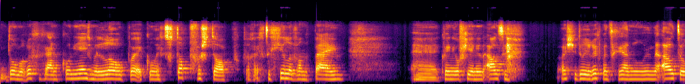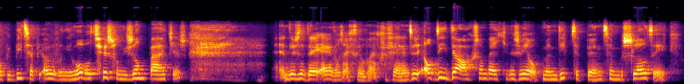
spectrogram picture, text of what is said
door mijn rug gegaan. Ik kon niet eens meer lopen. Ik kon echt stap voor stap. Ik lag echt te gillen van de pijn. Uh, ik weet niet of je in een auto... Als je door je rug bent gegaan in een auto op je biets heb je over van die hobbeltjes, van die zandpaadjes. Dus dat, deed, was echt heel erg vervelend. Dus op die dag, zo'n beetje dus weer op mijn dieptepunt, toen besloot ik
